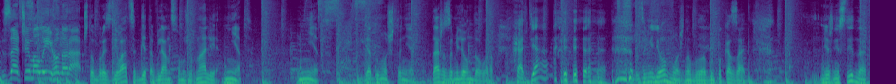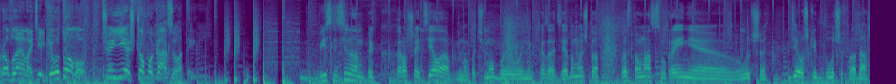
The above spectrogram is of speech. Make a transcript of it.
за чималий гонорар. Чтобы раздеваться где-то в глянцевом журнале, нет. Нет. Я думаю, что нет. Даже за миллион долларов. Хотя за миллион можно было бы показать. Мне же не стыдно. Проблема тільки у тому, чи є що показувати. Если сильно при- хорошее тело, ну почему бы его не показать? Я думаю, что просто у нас в Украине лучше девушки идут лучше в продажу.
